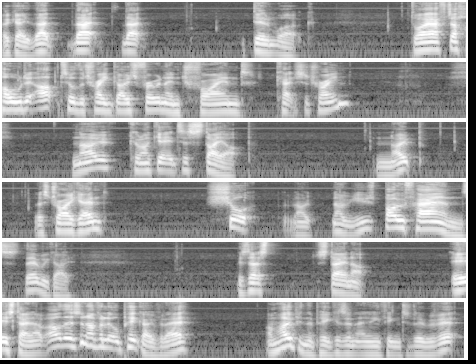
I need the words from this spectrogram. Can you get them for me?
okay, that that that didn't work. Do I have to hold it up till the train goes through and then try and catch the train? No. Can I get it to stay up? Nope. Let's try again. Short. No, no. Use both hands. There we go. Is that staying up? It is staying up. Oh, there's another little pig over there. I'm hoping the pig isn't anything to do with it.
